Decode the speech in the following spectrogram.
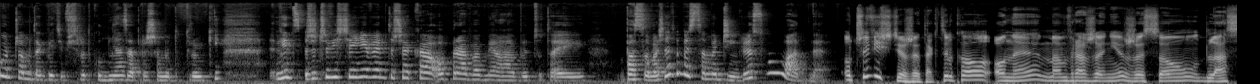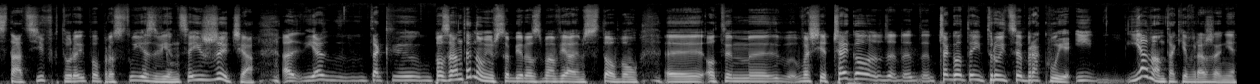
Włączam, tak wiecie, w środku dnia zapraszamy do trójki, więc rzeczywiście nie wiem też, jaka oprawa miałaby tutaj pasować, natomiast same jingle są ładne. Oczywiście, że tak, tylko one mam wrażenie, że są dla stacji, w której po prostu jest więcej życia. A ja tak y, poza anteną już sobie rozmawiałem z tobą y, o tym y, właśnie czego, czego tej trójce brakuje. I ja mam takie wrażenie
